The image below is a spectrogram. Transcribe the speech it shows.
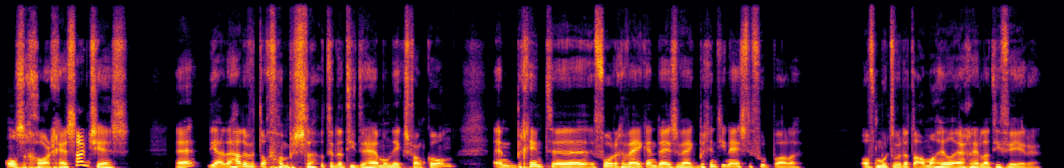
Onze Jorge Sanchez. Hè? Ja, daar hadden we toch van besloten dat hij er helemaal niks van kon. En begint vorige week en deze week begint hij ineens te voetballen. Of moeten we dat allemaal heel erg relativeren?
